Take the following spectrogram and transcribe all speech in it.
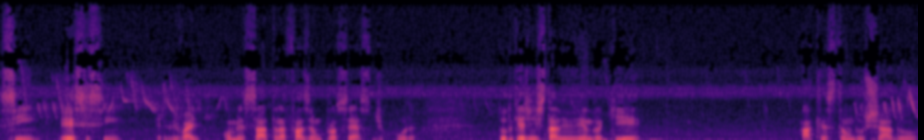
sim, esse sim, ele vai começar a fazer um processo de cura. Tudo que a gente está vivendo aqui, a questão do chá do,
